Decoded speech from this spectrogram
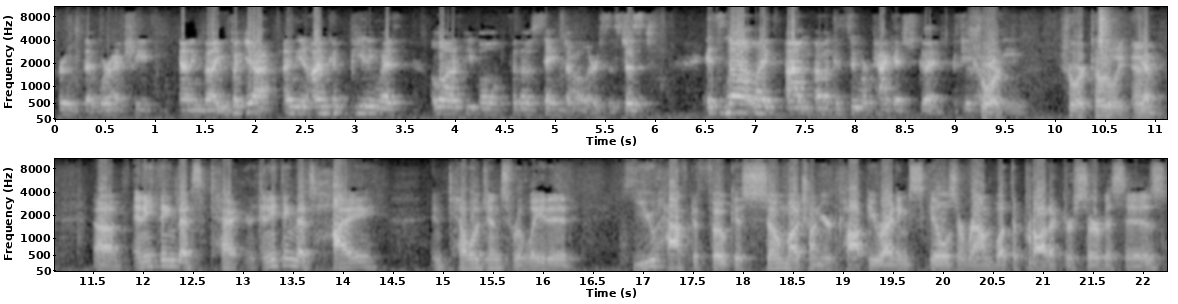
proof that we're actually adding value. But yeah, I mean, I'm competing with a lot of people for those same dollars. It's just, it's not like I'm, I'm a consumer packaged good. If you know Sure. what I mean. Sure, totally. And um, anything that's tech, anything that's high intelligence related, you have to focus so much on your copywriting skills around what the product or service is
